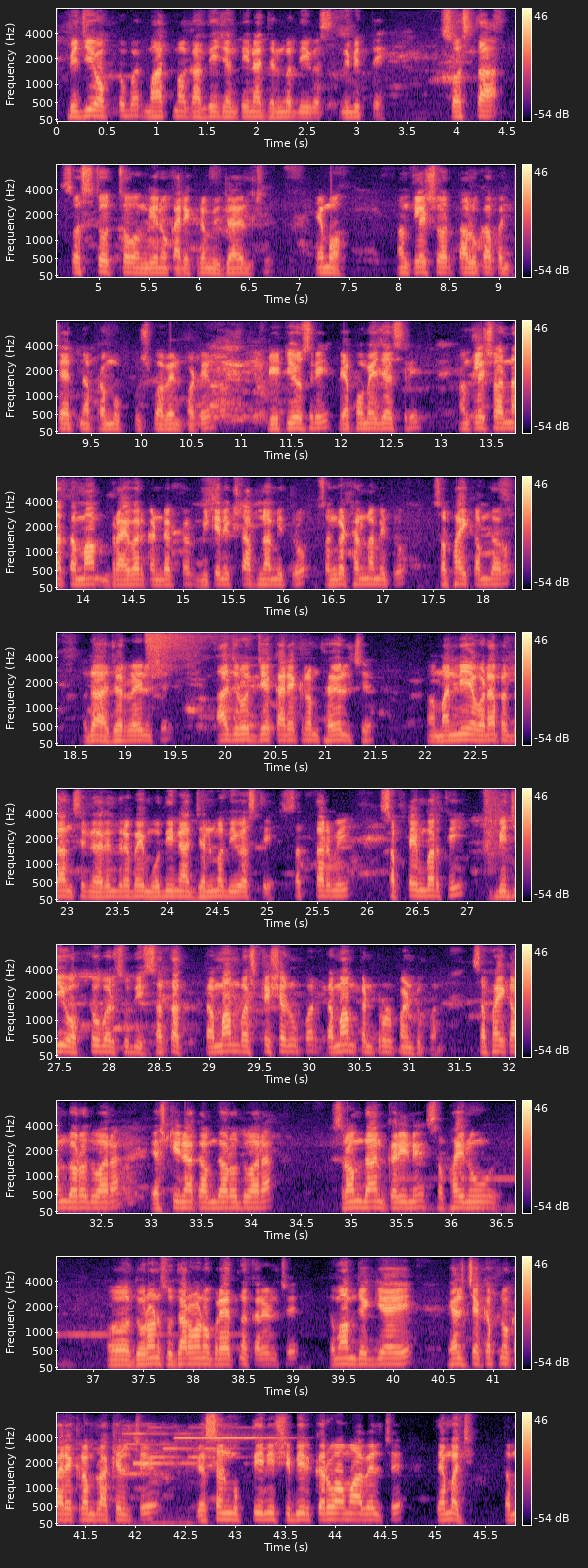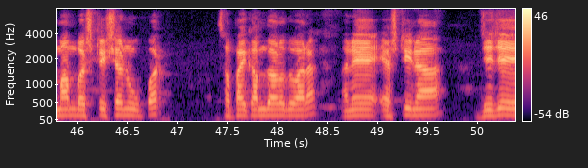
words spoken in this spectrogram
બીજી ઓક્ટોબર મહાત્મા ગાંધી જયંતિના જન્મદિવસ નિમિત્તે સ્વચ્છતા સ્વચ્છોત્સવ અંગેનો કાર્યક્રમ યોજાયેલ છે. એમાં અંકલેશ્વર તાલુકા પંચાયતના પ્રમુખ Pushpaben Patel, DTO Shri, depot major Shri, અંકલેશ્વરના તમામ ડ્રાઈવર કંડક્ટર, મિકેનિક સ્ટાફના મિત્રો, સંગઠનના મિત્રો, સફાઈ કામદારો બધા હાજર રહેલ છે. આજ રોજ જે કાર્યક્રમ થયેલ છે, માનનીય વડાપ્રધાન શ્રી નરેન્દ્રભાઈ મોદીના જન્મદિવસથી સત્તરમી સપ્ટેમ્બરથી બીજી ઓક્ટોબર સુધી સતત તમામ બસ સ્ટેશન ઉપર, તમામ કંટ્રોલ પોઈન્ટ ઉપર સફાઈ કામદારો દ્વારા, એસટીના કામદારો દ્વારા શ્રમદાન કરીને સફાઈનું ધોરણ સુધારવાનો પ્રયત્ન કરેલ છે. તમામ જગ્યાએ હેલ્થ ચેકઅપનો કાર્યક્રમ રાખેલ છે. વ્યસન મુક્તિની શિબિર કરવામાં આવેલ છે. તેમજ તમામ બસ સ્ટેશન ઉપર સફાઈ કામદારો દ્વારા અને એસટીના જે જે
